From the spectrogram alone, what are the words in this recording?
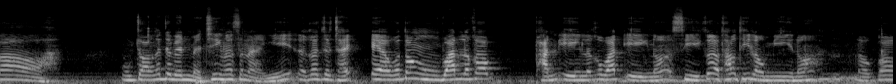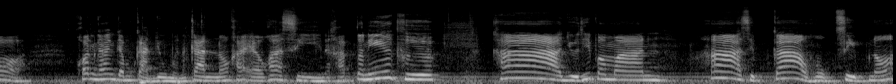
ก็วงจรก็จะเป็นแมทชิ่งลักษณะอย่างนี้ แล้วก็จะใช้ L ก็ต้องวัดแล้วก็ พันเองแล้วก็วัดเองเนาะ C ก็เท่าที่เรามีเนาะเราก็ค่อนข้างจำกัดอยู่เหมือนกันเนาะค่า L ค่า C นะครับ ตัวนี้ก็คือค่าอยู่ที่ประมาณ 59 60 เนาะ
